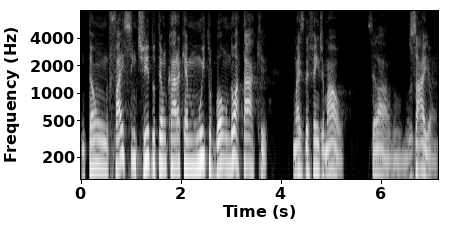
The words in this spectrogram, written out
Então faz sentido ter um cara que é muito bom no ataque, mas defende mal, sei lá, no Zion.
